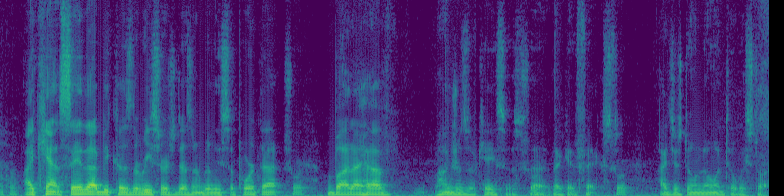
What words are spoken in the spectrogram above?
Okay. I can't say that because the research doesn't really support that, Sure. but I have hundreds of cases Sure. that, that get fixed. Sure. I just don't know until we start.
